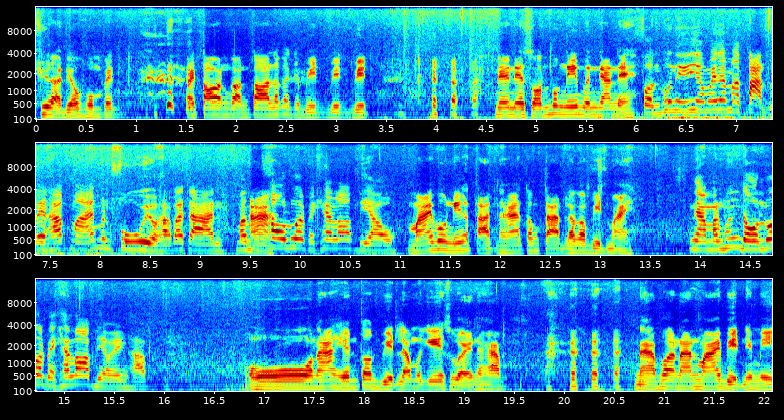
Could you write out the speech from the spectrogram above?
เชื่อ เดี๋ยวผมไป ไปตอนก่อนตอนแล้วก็จะบิดบิดบิดเนี่ยเนี่ยสนพวกนี้เหมือนกันเนี่ยส่วนพวกนี้ยังไม่ได้มาตัดเลยครับ ไม้มันฟูอยู่ครับ อาจารย์ มันเพิ่งอะ เข้าลวดไปแค่รอบเดียว ไม้พวกนี้ก็ตัดนะฮะต้องตัดแล้วก็บิดใหม่ เนี่ยมันเพิ่งโดนลวดไปแค่รอบเดียวเองครับ โอ้นะเห็นต้นบิดแล้วเมื่อกี้สวยนะครับ นะเพราะฉะนั้นไม้บิดนี่มี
